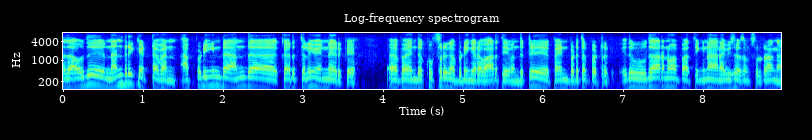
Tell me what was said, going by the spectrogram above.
அதாவது நன்றி கெட்டவன் அப்படின்ற அந்த கருத்துலையும் என்ன இருக்கு? இப்போ இந்த குஃப்ருங் அப்படிங்கிற வார்த்தை வந்துட்டு பயன்படுத்தப்பட்டிருக்கு. இது உதாரணமாக பார்த்தீங்கன்னா நபிசுவாசம் சொல்கிறாங்க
